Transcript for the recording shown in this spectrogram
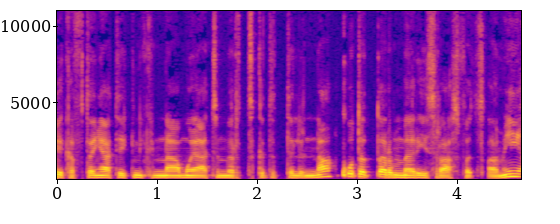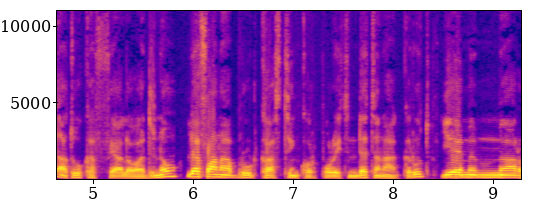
የከፍተኛ ቴክኒክና ሙያ ትምህርት ክትትልና ቁጥጥር መሪ ስራ አስፈጻሚ አቶ ከፍ ያለው አድነው ለፋና ብሮድካስቲንግ ኮርፖሬት እንደተናገሩት የመማር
